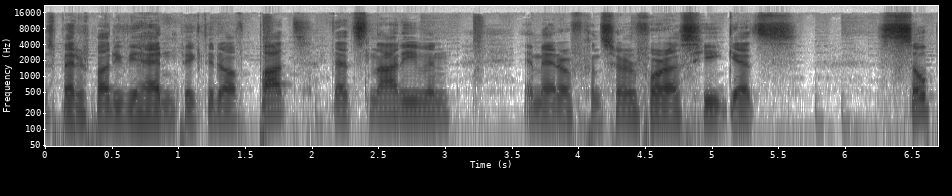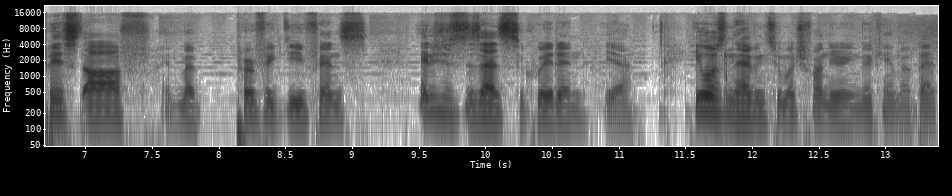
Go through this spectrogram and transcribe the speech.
a better spot if he hadn't picked it off. But that's not even a matter of concern for us. He gets so pissed off at my perfect defense that he just decides to quit. And yeah, he wasn't having too much fun during the game, I bet.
